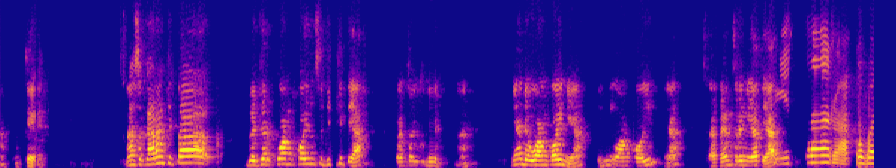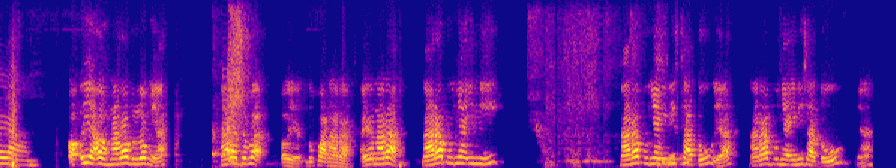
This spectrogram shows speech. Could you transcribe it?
Nah, Oke. Nah, sekarang kita belajar uang koin sedikit ya. Uang koin sedikit. Nah, ini ada uang koin ya. Ini uang koin ya. Kalian sering lihat ya. Peter, aku belum. Oh iya, oh Nara belum ya. Nara coba. Oh ya, lupa Nara. Ayo Nara. Nara punya ini. Nara punya ini satu ya. Nara punya ini satu ya.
